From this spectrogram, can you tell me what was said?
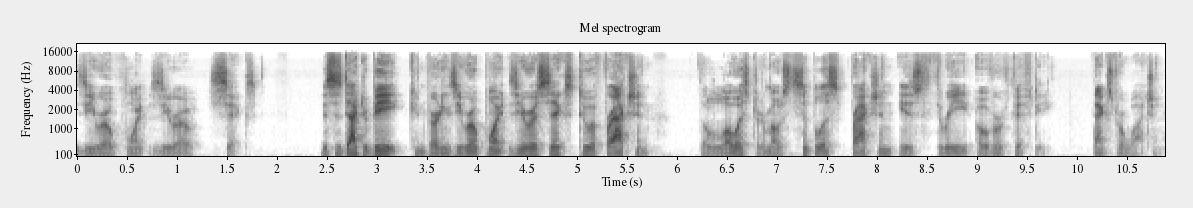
0.06. This is Dr. B converting 0.06 to a fraction. The lowest or most simplest fraction is 3 over 50. Thanks for watching.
